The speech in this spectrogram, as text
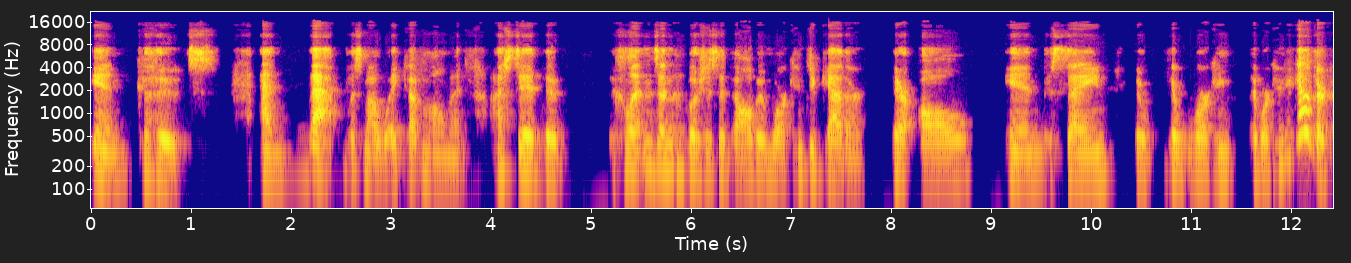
in cahoots. And that was my wake up moment. I said the, the Clintons and the Bushes have all been working together. They're all in the same, they're, they're working, they're working together.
